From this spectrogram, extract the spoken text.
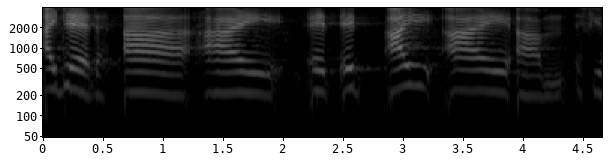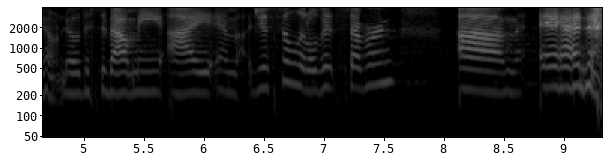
I did. Uh, I it, it I I um, if you don't know this about me, I am just a little bit stubborn, um, and.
